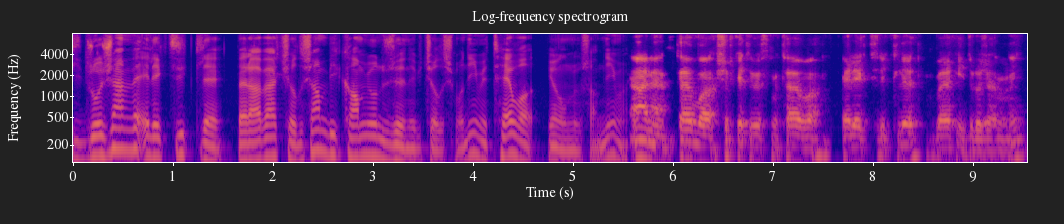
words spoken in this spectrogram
hidrojen ve elektrikle beraber çalışan bir kamyon üzerine bir çalışma değil mi? Teva yanılmıyorsam değil mi? Aynen. Teva, şirketin ismi Teva. Elektrikli ve hidrojenli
